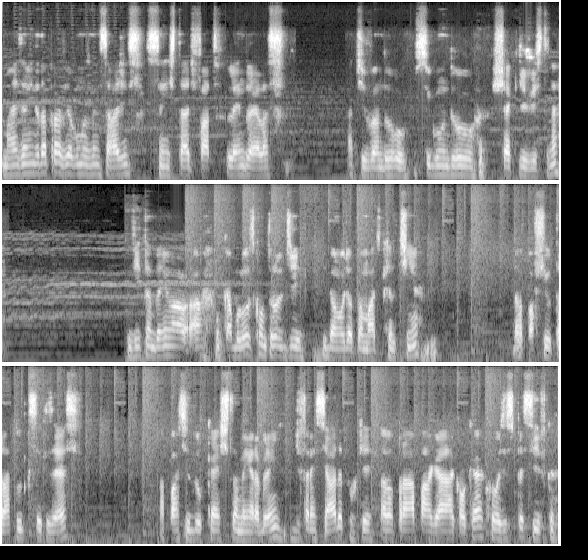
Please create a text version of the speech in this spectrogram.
mas ainda dá para ver algumas mensagens sem estar de fato lendo elas, ativando o segundo cheque de vista, né? Vi também a, a, o cabuloso controle de, de, download automático que ele tinha. Dava para filtrar tudo que você quisesse. A parte do cache também era bem diferenciada porque dava para apagar qualquer coisa específica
